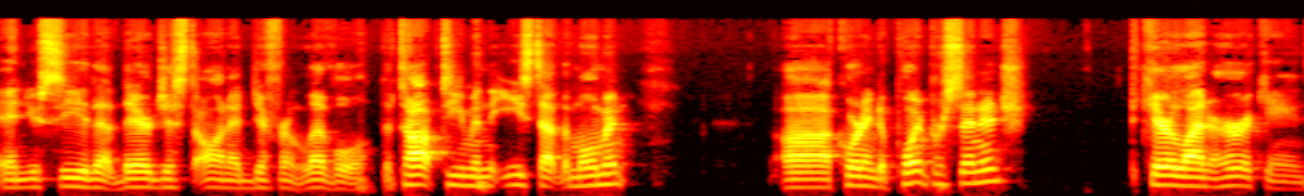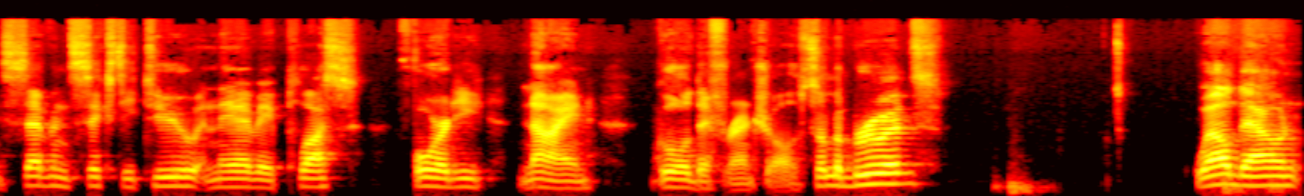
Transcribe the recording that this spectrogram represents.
and you see that they're just on a different level. The top team in the East at the moment, uh, according to point percentage, the Carolina Hurricanes, 762, and they have a plus 49 goal differential. So the Bruins, well down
